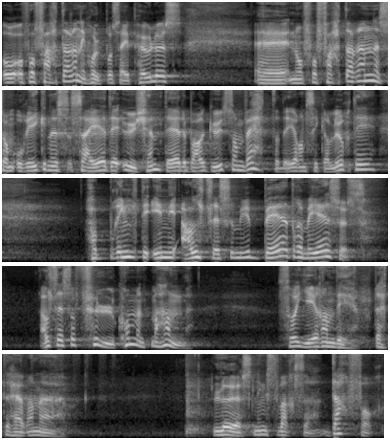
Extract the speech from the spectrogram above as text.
og, og forfatteren, jeg holdt på å si Paulus Når forfatteren, som Origenes sier, det er ukjent, det er det bare Gud som vet, og det gjør han sikkert lurt i, har bringt det inn i alt som er så mye bedre med Jesus, alt som er så fullkomment med han, så gir han dem dette herrene løsningsverset. Derfor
